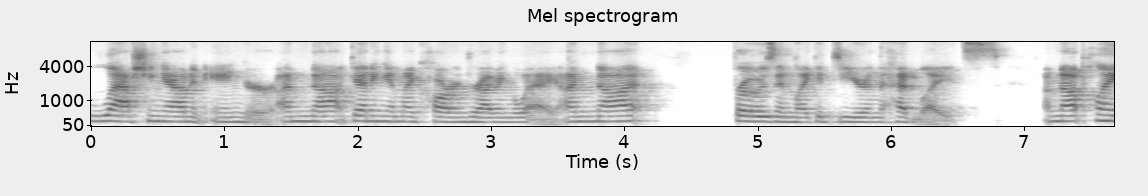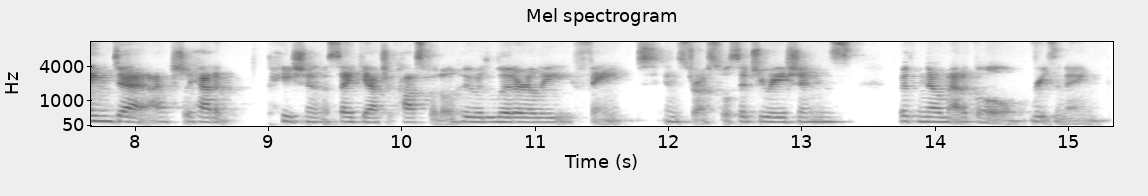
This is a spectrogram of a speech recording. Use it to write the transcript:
lashing out in anger. I'm not getting in my car and driving away. I'm not frozen like a deer in the headlights. I'm not playing dead. I actually had a patient in a psychiatric hospital who would literally faint in stressful situations with no medical reasoning.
